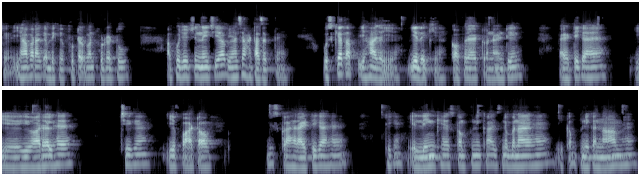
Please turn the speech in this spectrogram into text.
ठीक है, यहाँ पर आके आप देखिए फुटर वन फुटर टू आपको जो चीज़ नहीं चाहिए, आप यहाँ से हटा सकते हैं। उसके बाद आप यहाँ आ जाइए। ये देखिए कॉपी राइट टू नाइनटीन आई का है। ये यूआरएल है, ठीक है? ये पार्ट ऑफ़ जिसका है आई का है, ठीक है? ये लिंक है इस कंपनी का इसने बनाया है, ये कंपनी का नाम है,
